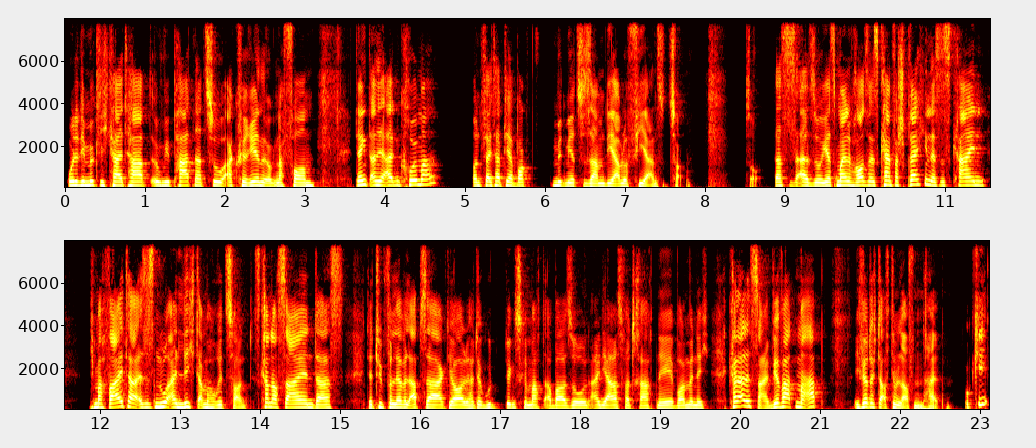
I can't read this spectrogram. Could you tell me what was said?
oder die Möglichkeit habt, irgendwie Partner zu akquirieren in irgendeiner Form, denkt an den alten Krömer und vielleicht habt ihr Bock, mit mir zusammen Diablo 4 anzuzocken. So, das ist also jetzt meine Voraussetzung. Es ist kein Versprechen, es ist kein Ich mache weiter, es ist nur ein Licht am Horizont. Es kann auch sein, dass der Typ von Level Up sagt, ja, der hat ja gut Dings gemacht, aber so ein Jahresvertrag, nee, wollen wir nicht. Kann alles sein. Wir warten mal ab. Ich werde euch da auf dem Laufenden halten. Okay?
